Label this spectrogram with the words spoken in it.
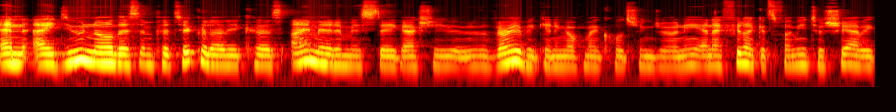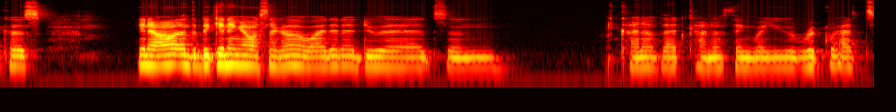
And I do know this in particular because I made a mistake actually in the very beginning of my coaching journey. And I feel like it's for me to share because, you know, at the beginning I was like, oh, why did I do it? And kind of that kind of thing where you regret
